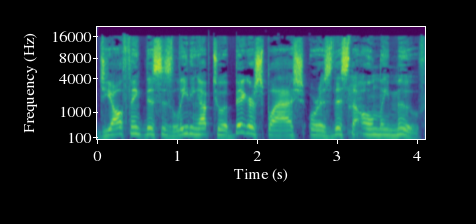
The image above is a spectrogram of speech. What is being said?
Do y'all think this is leading up to a bigger splash, or is this the only move?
